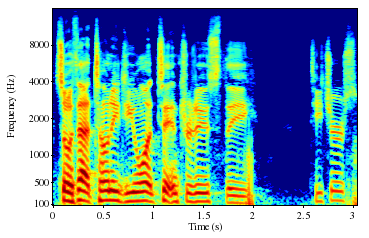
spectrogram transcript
So with that, Tony, do you want to introduce the teachers?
